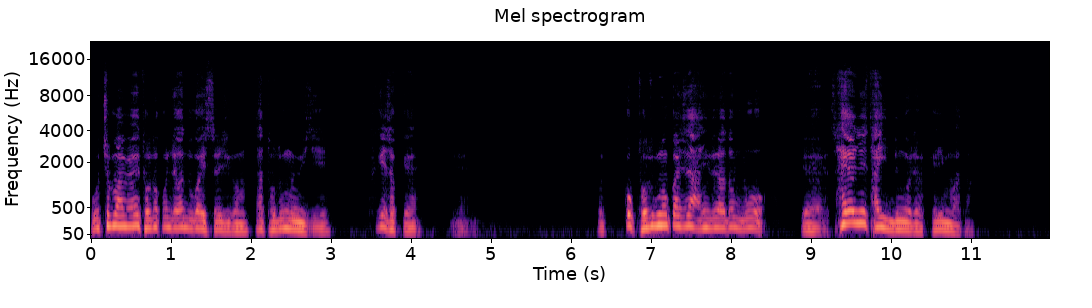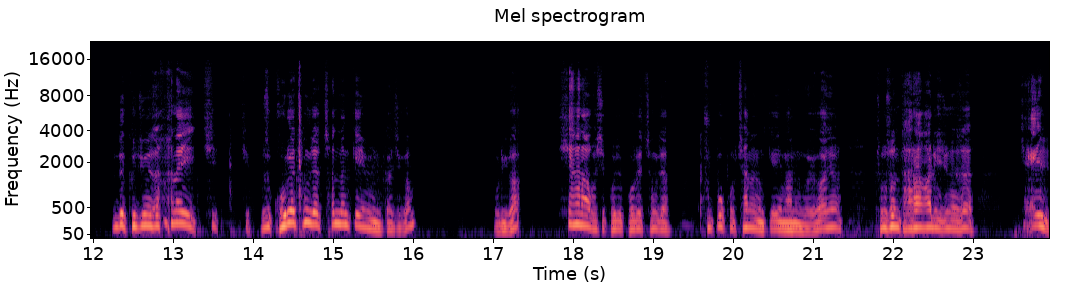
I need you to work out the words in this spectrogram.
5천만 명의 도덕군자가 누가 있어요 지금? 다 도둑놈이지. 크게 적게. 예. 뭐꼭 도둑놈까지는 아니더라도 뭐 예, 사연이 다 있는 거죠 개인마다. 근데 그 중에서 하나의 티, 티- 무슨 고려청자 찾는 게임입니까 지금? 우리가 티 하나 없이 고려, 고려청자 국보급 찾는 게임 하는 거예요? 아니면 조선 다랑아리 중에서 제일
